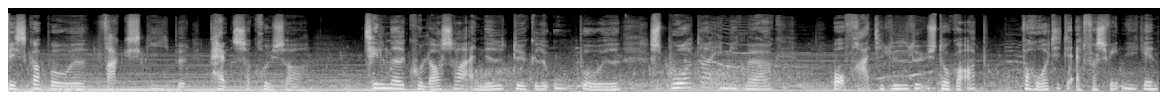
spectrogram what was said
Fiskerbåde, fragtskibe, panserkrydsere, til med kolosser af neddykkede ubåde, spurter i mit mørke, hvorfra de lydløst dukker op, for hurtigt at forsvinde igen,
